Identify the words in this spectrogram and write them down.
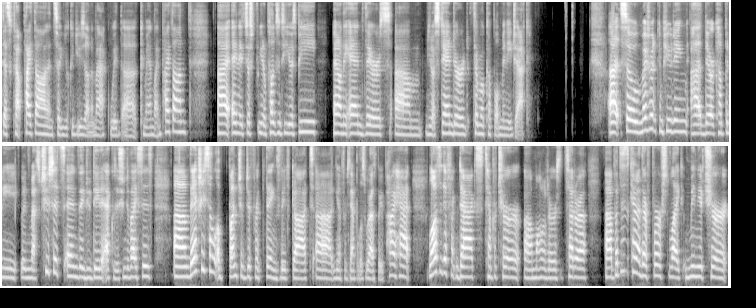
desktop Python. And so you could use it on a Mac with uh, command line Python. Uh, and it just you know plugs into USB, and on the end there's um, you know standard thermocouple mini jack. Uh, so Measurement Computing, uh, they're a company in Massachusetts, and they do data acquisition devices. Um, they actually sell a bunch of different things. They've got, uh, you know, for example, this Raspberry Pi hat, lots of different DACs, temperature uh, monitors, etc. Uh, but this is kind of their first like miniature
